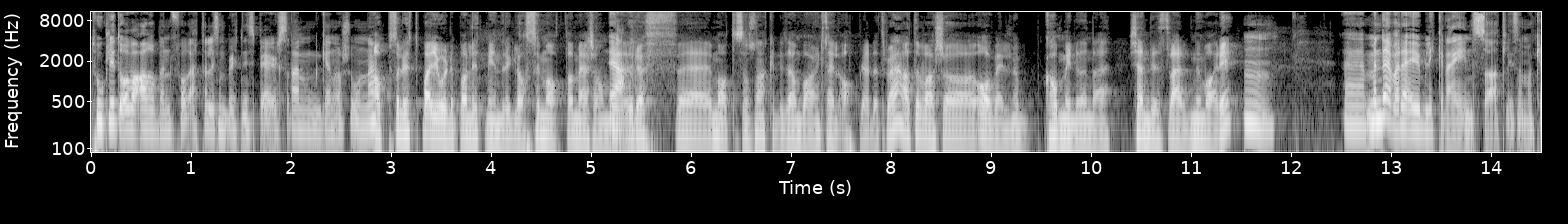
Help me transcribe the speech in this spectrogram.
tok litt over arven for etter liksom Britney Spears og den generasjonen. Absolutt, bare gjorde det på en litt mindre glossy måte og mer sånn Ja. røff eh, måte som snakket litt om hva hun selv opplevde, tror jeg. At det var så overveldende å komme inn i denne kjendisverdenen hun var i. Eh, Men det var det øyeblikket jeg innså at liksom, ok,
